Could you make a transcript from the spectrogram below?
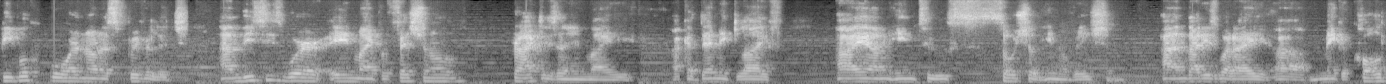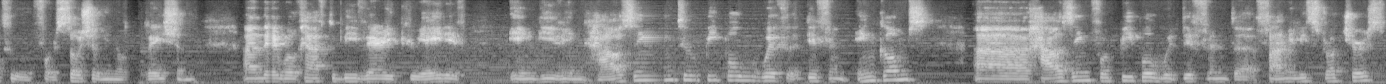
people who are not as privileged. And this is where, in my professional practice and in my academic life, I am into social innovation. And that is what I uh, make a call to for social innovation. And they will have to be very creative in giving housing to people with different incomes, uh, housing for people with different uh, family structures.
